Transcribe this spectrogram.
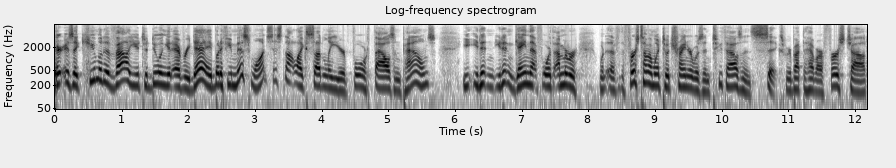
There is a cumulative value to doing it every day, but if you miss once, it's not like suddenly you're 4,000 pounds. You, you, didn't, you didn't gain that fourth. I remember when, uh, the first time I went to a trainer was in 2006. We were about to have our first child,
